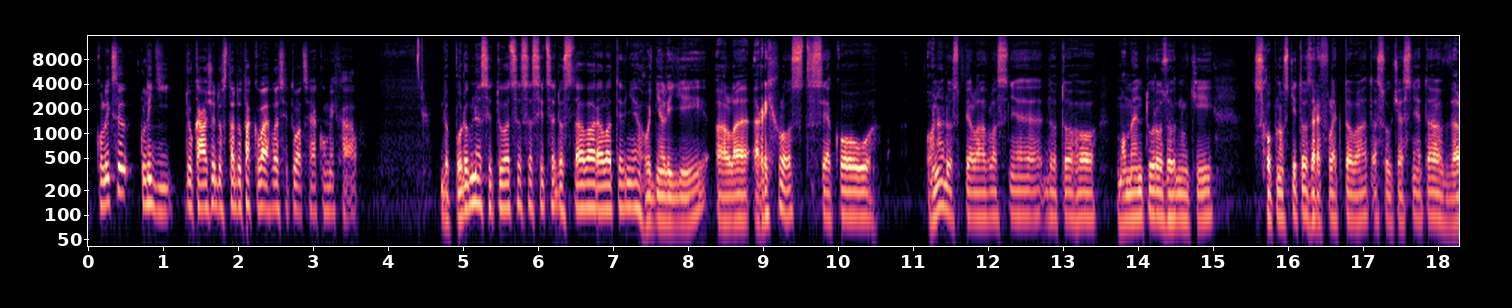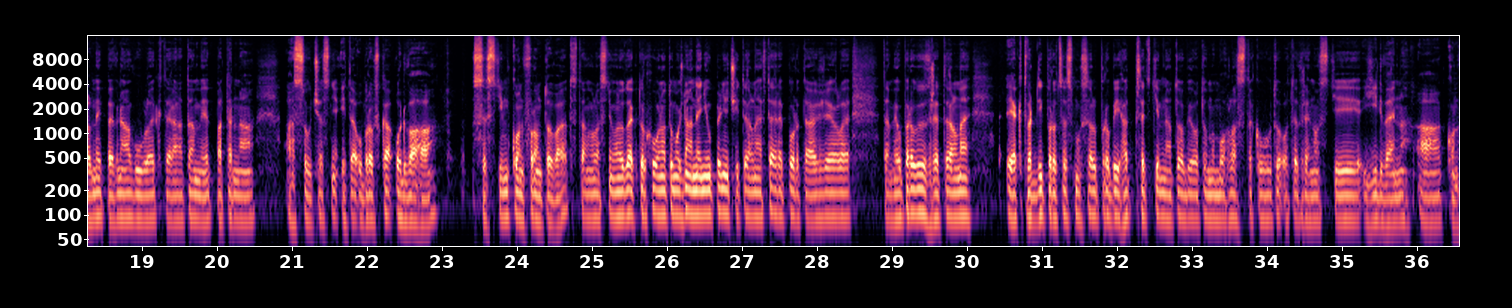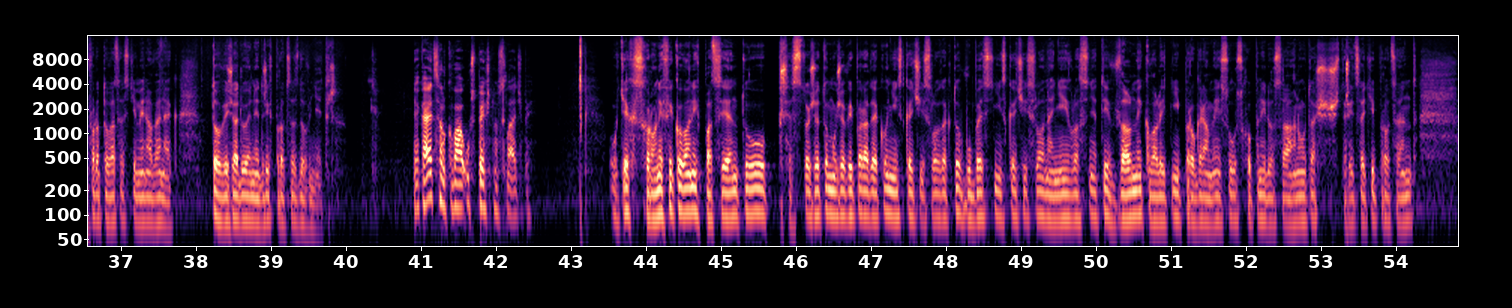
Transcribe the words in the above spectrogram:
Kolik se lidí dokáže dostat do takovéhle situace jako Michal? Do podobné situace se sice dostává relativně hodně lidí, ale rychlost, s jakou ona dospěla vlastně do toho momentu rozhodnutí, schopnosti to zreflektovat a současně ta velmi pevná vůle, která tam je patrná a současně i ta obrovská odvaha se s tím konfrontovat. Tam vlastně ono tak trochu, ono to možná není úplně čitelné v té reportáži, ale tam je opravdu zřetelné, jak tvrdý proces musel probíhat předtím na to, aby o tom mohla s takovouto otevřeností jít ven a konfrontovat se s těmi navenek. To vyžaduje nejdřív proces dovnitř. Jaká je celková úspěšnost léčby? U těch schronifikovaných pacientů, přestože to může vypadat jako nízké číslo, tak to vůbec nízké číslo není. Vlastně ty velmi kvalitní programy jsou schopny dosáhnout až 40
